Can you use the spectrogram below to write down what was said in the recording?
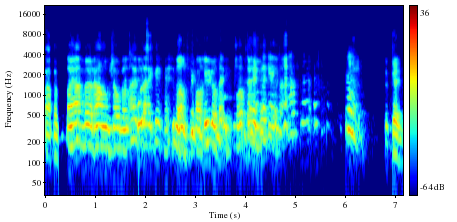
Nou ja, we gaan hem zo dan uitreiken. Dan mag u nog. Oké.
